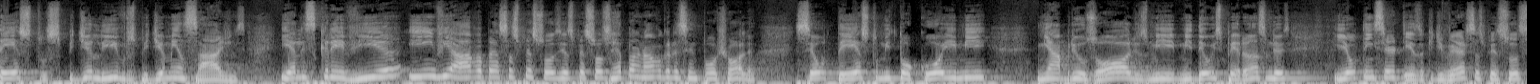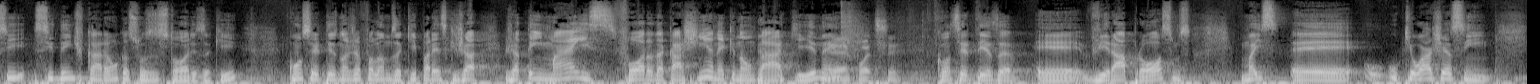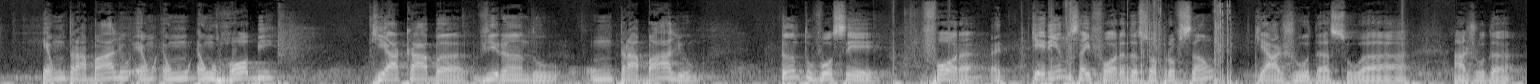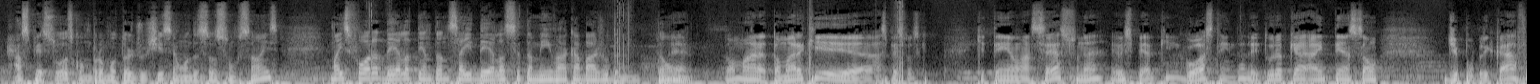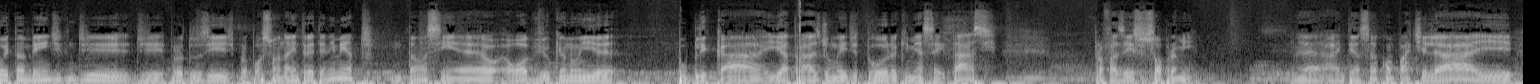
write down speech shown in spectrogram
textos, pedia livros, pedia mensagens. E ela escrevia e enviava para essas pessoas. E as pessoas retornavam agradecendo: Poxa, olha, seu texto me tocou e me, me abriu os olhos, me, me deu esperança. Me deu... E eu tenho certeza que diversas pessoas se, se identificarão com as suas histórias aqui. Com certeza, nós já falamos aqui, parece que já, já tem mais fora da caixinha, né? Que não está aqui, né? É, pode ser. com certeza é, virá próximos. Mas é, o, o que eu acho é assim: é um trabalho, é um, é, um, é um hobby que acaba virando um trabalho, tanto você fora, é, querendo sair fora da sua profissão, que ajuda a sua, ajuda as pessoas como promotor de justiça, é uma das suas funções, mas fora dela, tentando sair dela, você também vai acabar ajudando. Então, É, tomara, tomara que as pessoas que, que tenham acesso, né? Eu espero que gostem da leitura, porque a, a intenção de publicar foi também de, de, de produzir, de proporcionar entretenimento. Então, assim, é, é óbvio que eu não ia publicar, ir atrás de uma editora que me aceitasse para fazer isso só para mim. né? A intenção é compartilhar e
